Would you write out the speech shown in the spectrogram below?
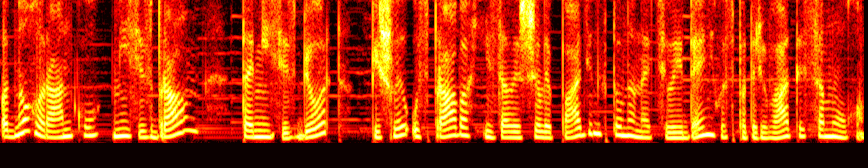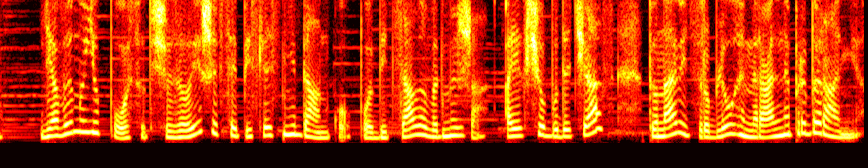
Одного ранку місіс Браун та місіс Бьорд пішли у справах і залишили Падінгтона на цілий день господарювати самого. Я вимию посуд, що залишився після сніданку, пообіцяла ведмежа. А якщо буде час, то навіть зроблю генеральне прибирання.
